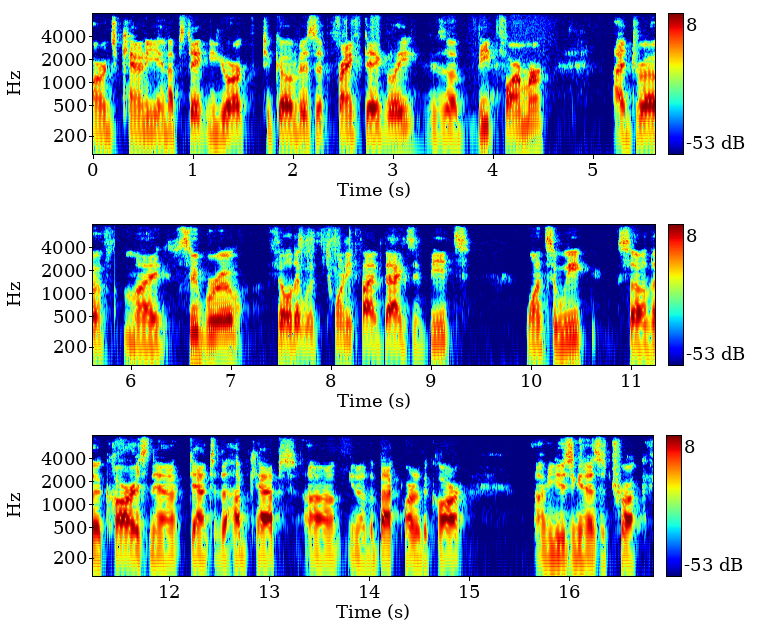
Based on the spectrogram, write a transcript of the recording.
Orange County in upstate New York to go visit Frank Dagley, who's a beet farmer. I drove my Subaru, filled it with 25 bags of beets, once a week. So the car is now down to the hubcaps, uh, you know, the back part of the car. I'm using it as a truck,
